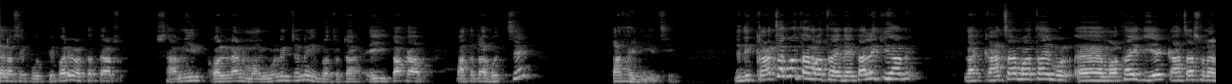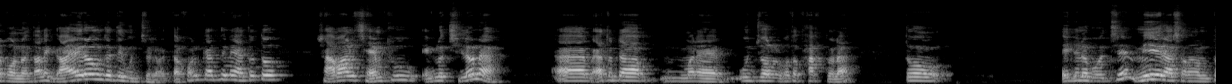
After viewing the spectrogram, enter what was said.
যেন সে পরতে পারে, অর্থাৎ তার স্বামীর কল্যাণ, মঙ্গলের জন্য এই ব্রতটা, এই পাকা পাতাটা হচ্ছে মাথায় দিয়েছে। যদি কাঁচা পাতা মাথায় দেয়, তাহলে কি হবে? না, কাঁচা মাথায় মাথায় দিয়ে কাঁচা সোনার বর্ণ হয়, তাহলে গায়ের রং যাতে উজ্জ্বল হয়, তখনকার দিনে এত তো সাবান, শ্যাম্পু এগুলো ছিল না। এতটা মানে উজ্জ্বল মতো থাকতো না। তো এই জন্য বলছে, মেয়েরা সাধারণত,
